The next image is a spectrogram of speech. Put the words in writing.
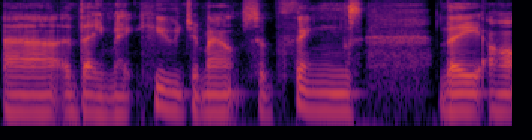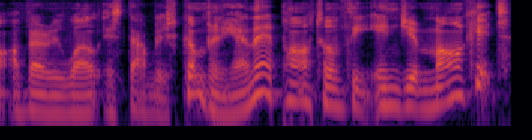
Uh, they make huge amounts of things. They are a very well established company and they're part of the Indian market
